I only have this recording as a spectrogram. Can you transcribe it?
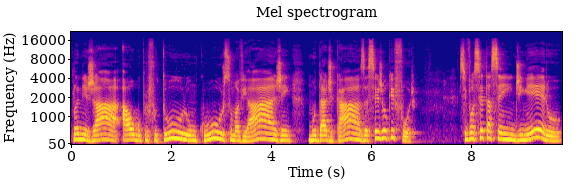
planejar algo para o futuro, um curso, uma viagem, mudar de casa, seja o que for. Se você está sem dinheiro,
